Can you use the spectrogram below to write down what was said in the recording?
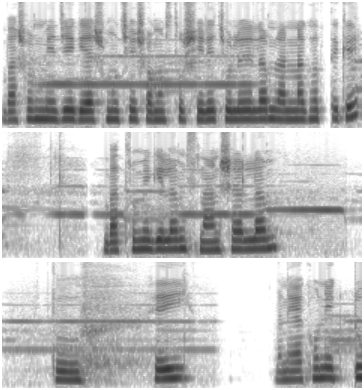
বাসন মেজে, গ্যাস মুছে, সমস্ত সেরে চলে এলাম রান্নাঘর থেকে। বাথরুমে গেলাম, স্নান সারলাম। তো এই মানে এখন একটু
